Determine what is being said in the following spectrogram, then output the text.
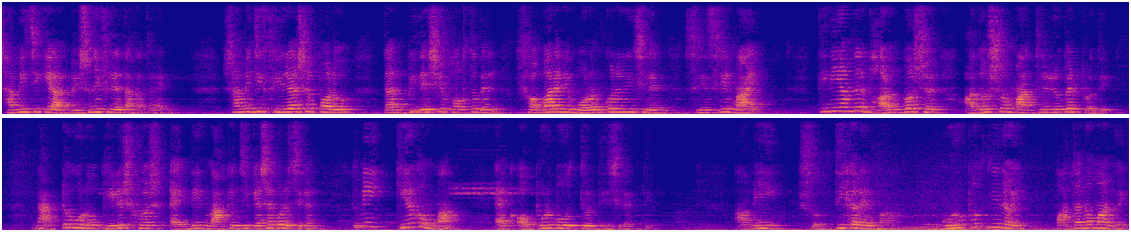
স্বামীজিকে আর পেছনে ফিরে তাকাতে হয়নি। স্বামীজি ফিরে আসার পরও তার বিদেশি ভক্তদের সবার আগে বরণ করে নিয়েছিলেন শ্রী শ্রী মাই। তিনি আমাদের ভারতবর্ষের আদর্শ মাতৃরূপের প্রতীক। নাট্যগুরু গিরিশ ঘোষ একদিন মাকে জিজ্ঞাসা করেছিলেন, তুমি কীরকম মা? এক অপূর্ব উত্তর দিয়েছিলেন তিনি। আমি সত্যিকারের মা। গুরুপত্নী নই, পাতানো মা নই,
